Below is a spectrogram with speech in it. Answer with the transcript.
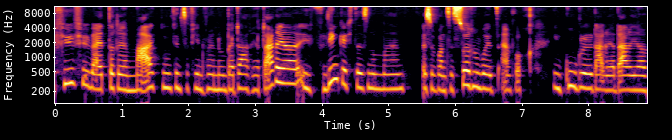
viel, viel weitere Marken findest du auf jeden Fall nur bei Daria Daria. Ich verlinke euch das nochmal. Also wenn ihr suchen wollt, einfach in Google Daria Daria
